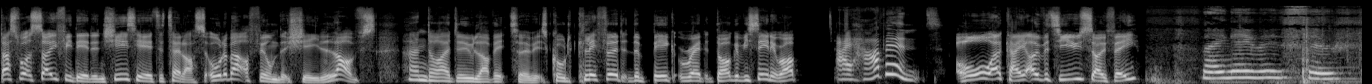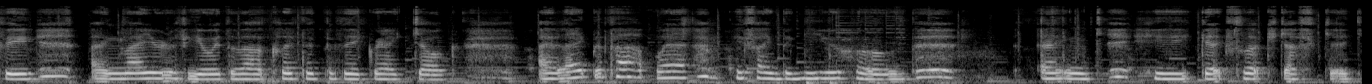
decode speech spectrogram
That's what Sophie did, and she's here to tell us all about a film that she loves. And I do love it too. It's called Clifford the Big Red Dog. Have you seen it, Rob? I haven't. Oh, okay. Over to you, Sophie. My name is Sophie, and my review is about Clifford the Big Red Dog. I like the part where he finds a new home and he gets looked dusted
